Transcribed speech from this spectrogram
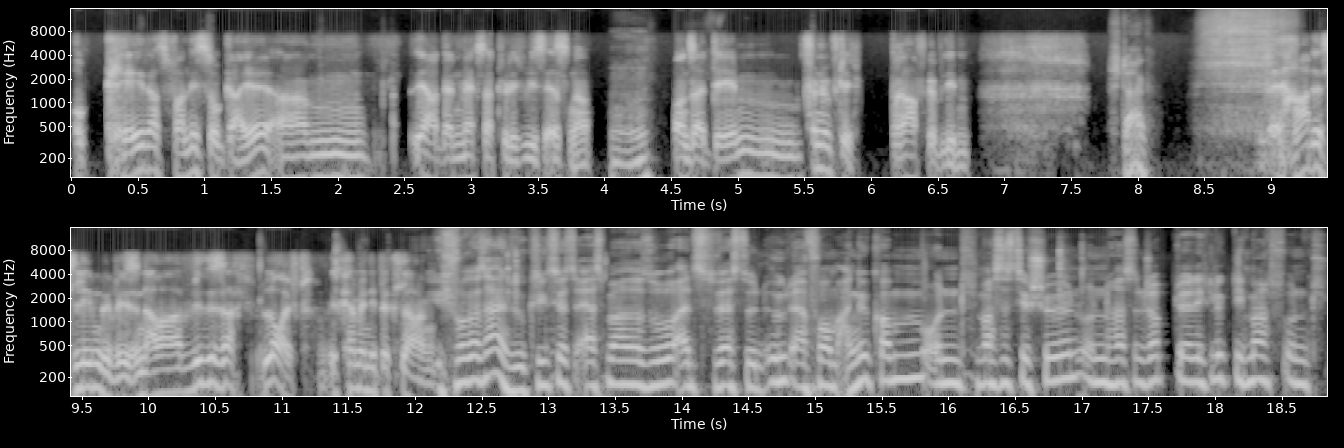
okay, das fand ich so geil. Ähm, ja, dann merkst du natürlich, wie es ist. Ne? Und seitdem vernünftig, brav geblieben. Stark. Hartes Leben gewesen, aber wie gesagt, läuft. Ich kann mich nicht beklagen. Ich wollte gerade sagen, du klingst jetzt erstmal so, als wärst du in irgendeiner Form angekommen und machst es dir schön und hast einen Job, der dich glücklich macht und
